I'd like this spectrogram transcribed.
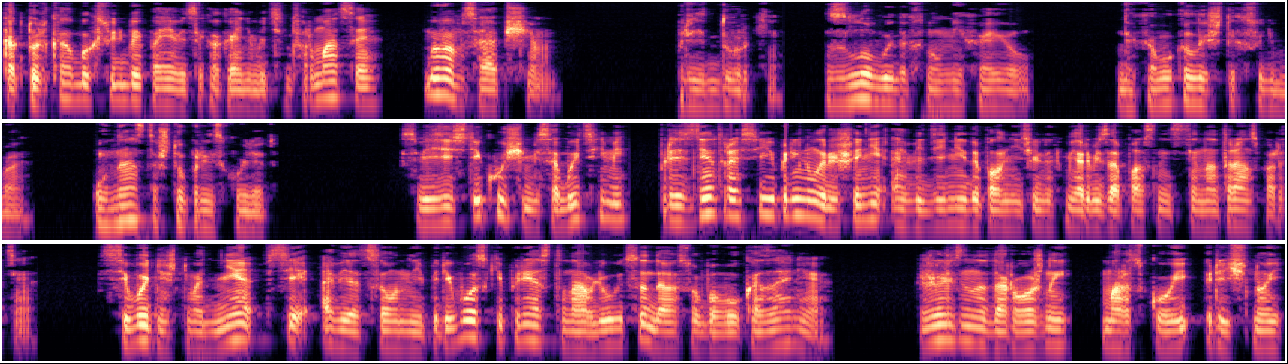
Как только об их судьбе появится какая-нибудь информация, мы вам сообщим. Придурки. Зло выдохнул Михаил. Да кого колышет их судьба? У нас-то что происходит? В связи с текущими событиями, президент России принял решение о введении дополнительных мер безопасности на транспорте. С сегодняшнего дня все авиационные перевозки приостанавливаются до особого указания. Железнодорожный, морской, речной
